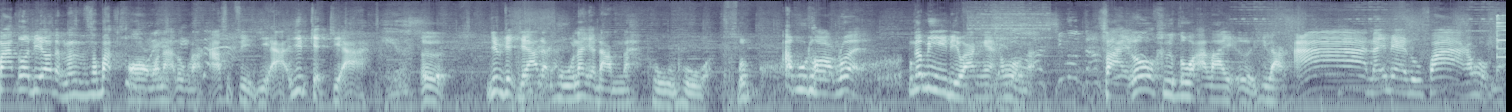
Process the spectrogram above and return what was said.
มาตัวเดียวแต่มันสมบัติทองแล้วนะลูกหลัก R14 GR 27 GR เออ27 GR แต่ภูน่าจะดำนะภูภูปุ๊บเอาภูทองด้วย มันก็มีดีวะเงี้ยครับผมนะสายโลกคือตัวอะไรเอ่ยที่รักอ่า ไนแมรูฟ้าครับผมนะ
